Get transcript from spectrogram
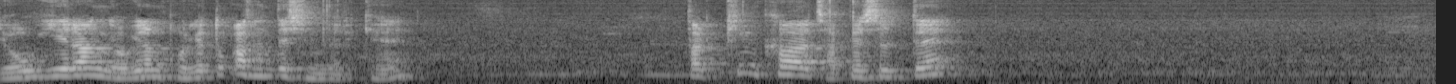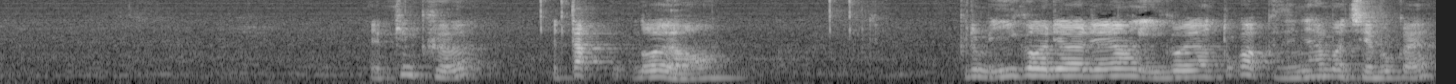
여기랑 여기랑 거리가 똑같은 뜻입니다. 이렇게 딱 핑크가 잡혔을 때 예, 핑크 딱 넣어요. 그럼 이 거리랑 이 거리랑 똑같거든요. 한번 재볼까요?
